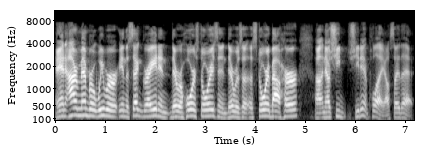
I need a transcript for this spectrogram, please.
And I remember we were in the second grade, and there were horror stories, and there was a, a story about her. Uh, now she she didn't play, I'll say that.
